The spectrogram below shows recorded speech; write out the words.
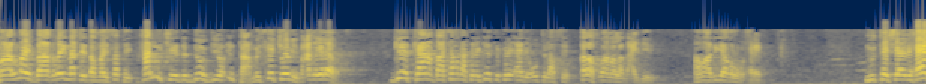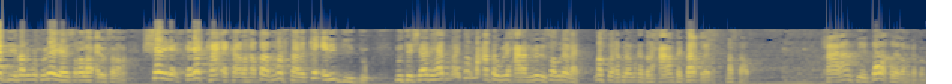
maalmay daaqday naqi dhamaysatay hal u jeeda doogiyo inta ma iska joogin ma aqliga leedahay geedkaana daaja marka tare geedka kale aadi oo tilaabsay khalaas waana la dhacay geeri ama adigaaba lagu xiray mutashaabihaadi nabigu wuxuu leeyahay sallallahu alayhi wasallam shayga iskaga ka ekaada hadaad naftaada ka celi diido mutashaabihaad ma inta ma cadda wili xaraamnimadii saad u leedahay naftu waxay ku leedahay marka dan xaraamta dalq leedahay naftaada xaaraantii dalq leedahay marka dan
